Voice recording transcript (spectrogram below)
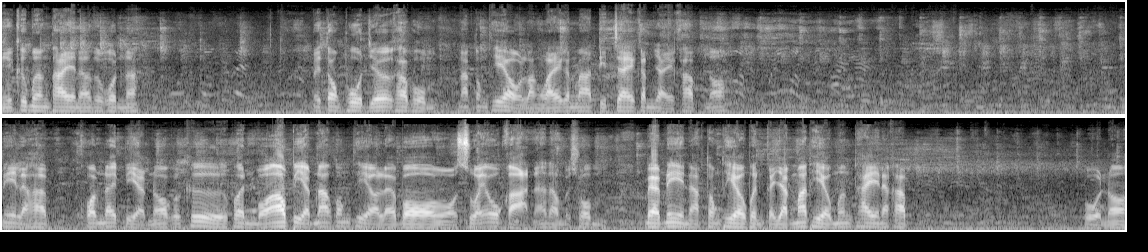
นี่คือเมืองไทยนะทุกคนนะ ไม่ต้องพูดเยอะครับผมนักท่องเที่ยวหลั่งไหลกันมาติดใจกันใหญ่ครับเนาะนี่แหละครับความได้เปรียบเนาะก็คือเพิ่นบ่เอาเปรียบนักท่องเที่ยวและบ่สวยโอกาสนะท่านผู้ชม แบบนี้นักท่องเที่ยวเพิ่นก็อยากมาเที่ยวเมืองไทยนะครับโอ้เนาะ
